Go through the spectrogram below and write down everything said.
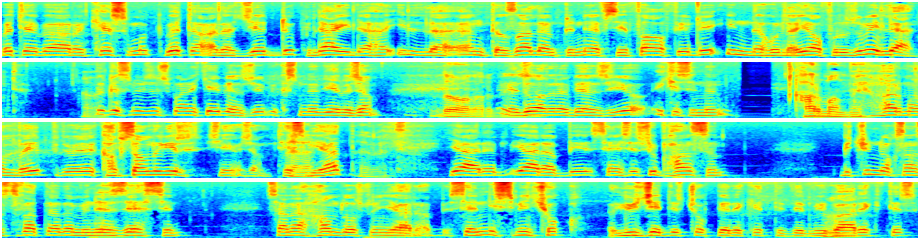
ve tebarek esmuk ve teala cedduk la ilahe illa ente zalemtu nefsi fağfirli innehu la yağfiruzu illa ente. Evet. Bir kısmı bizim Subhaneke'ye benziyor. Bir kısmı da diğer hocam Duaları e, benziyor. dualara benziyor. İkisinden Harmanlayın. harmanlayıp böyle kapsamlı bir şey hocam. Tesbihat. Evet. evet. Ya, Rab, ya Rabbi sen ise Sübhansın. Bütün noksan sıfatlardan münezzehsin. Sana hamdolsun ya Rabbi. Senin ismin çok yücedir, çok bereketlidir, mübarektir.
